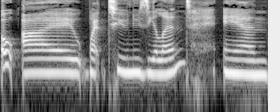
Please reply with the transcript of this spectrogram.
Oh, I went to New Zealand and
